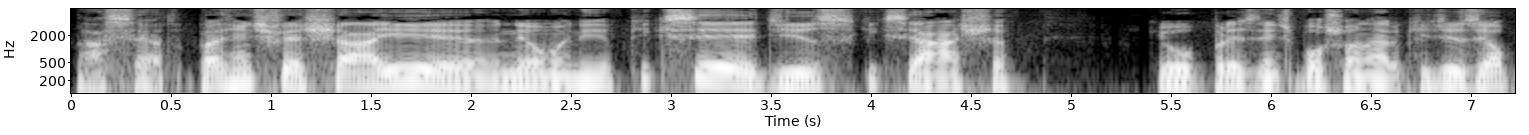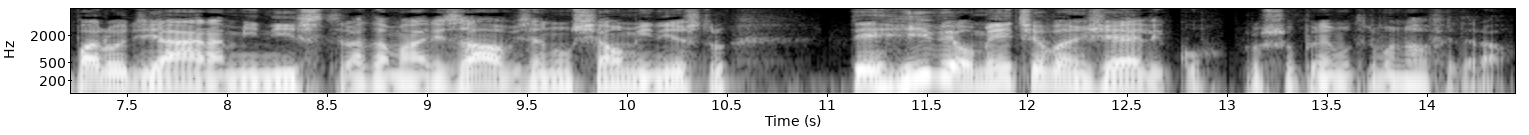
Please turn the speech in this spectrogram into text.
Tá certo. Para a gente fechar aí, Neumani, o que, que você diz, o que, que você acha que o presidente Bolsonaro quis dizer ao parodiar a ministra Damares Alves e anunciar um ministro terrivelmente evangélico para o Supremo Tribunal Federal?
